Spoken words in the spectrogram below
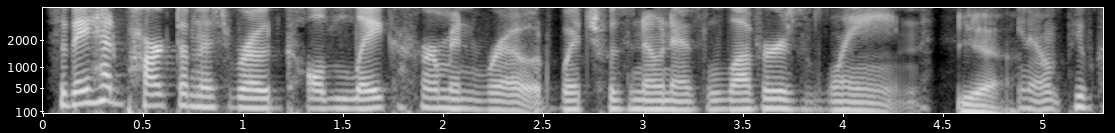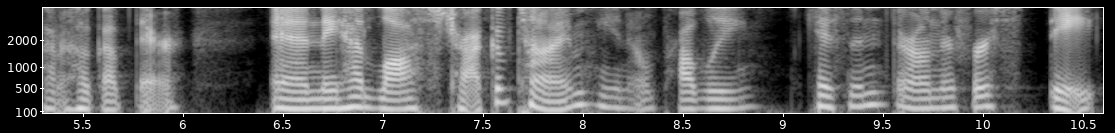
So they had parked on this road called Lake Herman Road, which was known as Lover's Lane. Yeah. You know, people kind of hook up there. And they had lost track of time, you know, probably kissing. They're on their first date.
